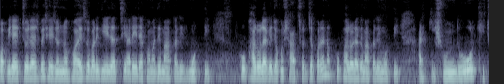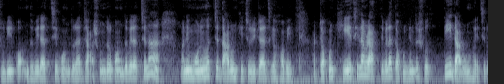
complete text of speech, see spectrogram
কপিরাইট চলে আসবে, সেই জন্য ভয়েসও বাড়ি দিয়ে যাচ্ছি। আর এই দেখো আমাদের মা কালীর মূর্তি, খুব ভালো লাগে, যখন সাজসজ্জা করে না, খুব ভালো লাগে মা কালীর মূর্তি। আর কি সুন্দর খিচুড়ির গন্ধ বেরাচ্ছে, বন্ধুরা, যা সুন্দর গন্ধ বেরাচ্ছে না মানে মনে হচ্ছে দারুণ খিচুড়িটা আজকে হবে। আর যখন খেয়েছিলাম রাত্রিবেলা, তখন কিন্তু সত্যিই দারুণ হয়েছিল।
